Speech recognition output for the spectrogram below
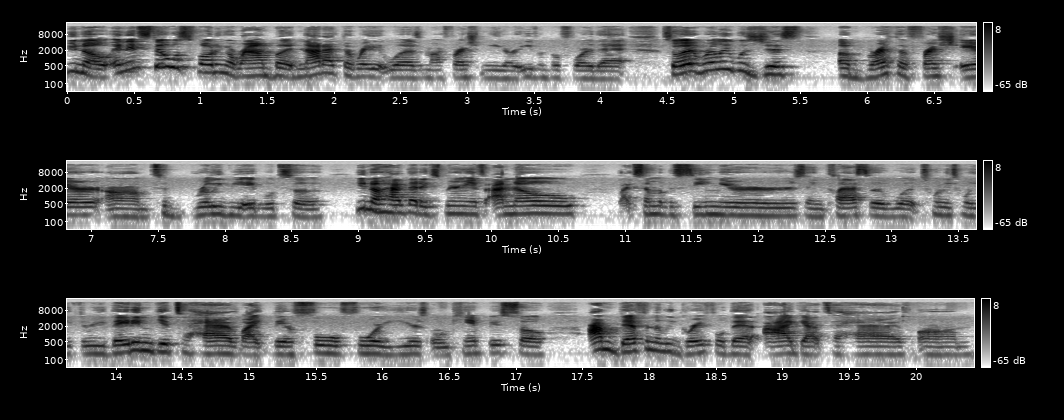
you know, and it still was floating around, but not at the rate it was my freshman year even before that. So it really was just a breath of fresh air um, to really be able to, you know, have that experience. I know like some of the seniors in class of what 2023, they didn't get to have like their full four years on campus. So I'm definitely grateful that I got to have um,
